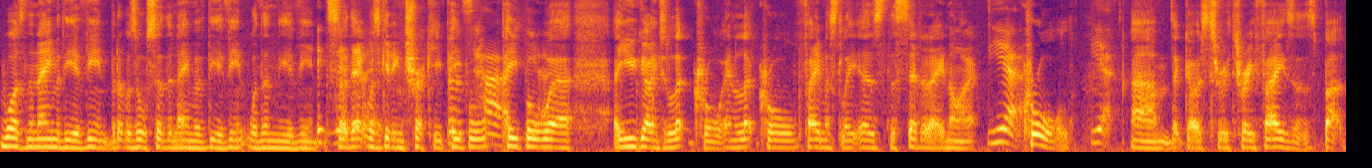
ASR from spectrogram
was the name of the event, but it was also the name of the event within the event. So that was getting tricky. People hard, people yeah. were, are you going to Lit Crawl? And Lit Crawl famously is the Saturday night yeah crawl yeah um, that goes through three phases, but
